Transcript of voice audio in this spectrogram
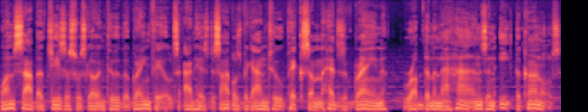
One Sabbath, Jesus was going through the grain fields, and his disciples began to pick some heads of grain, rub them in their hands, and eat the kernels.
